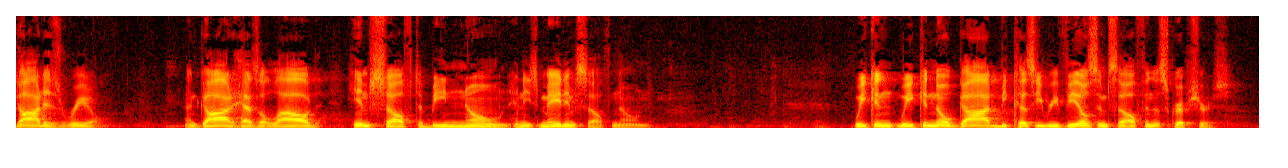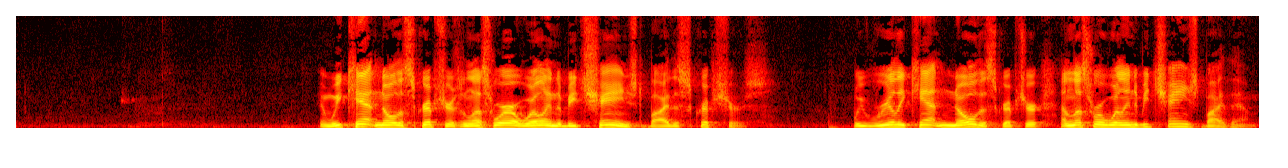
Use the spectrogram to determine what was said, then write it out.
God is real. And God has allowed himself to be known, and he's made himself known. We can, we can know God because he reveals himself in the scriptures. And we can't know the scriptures unless we're willing to be changed by the scriptures. We really can't know the scripture unless we're willing to be changed by them.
